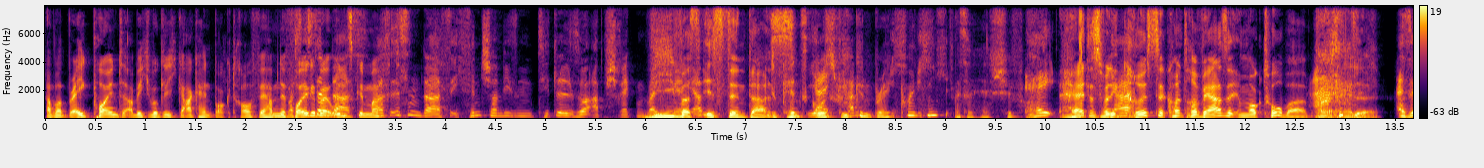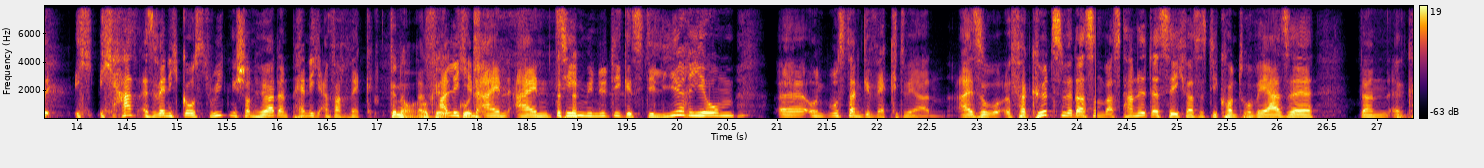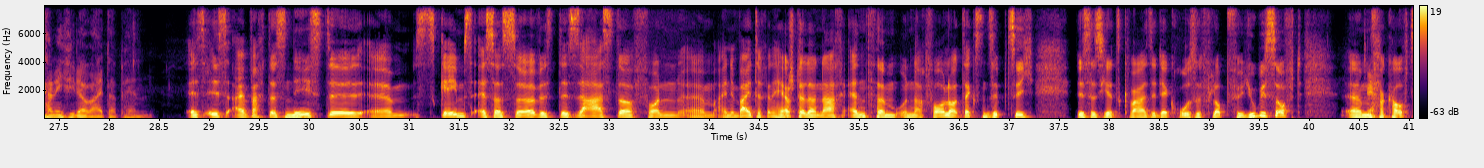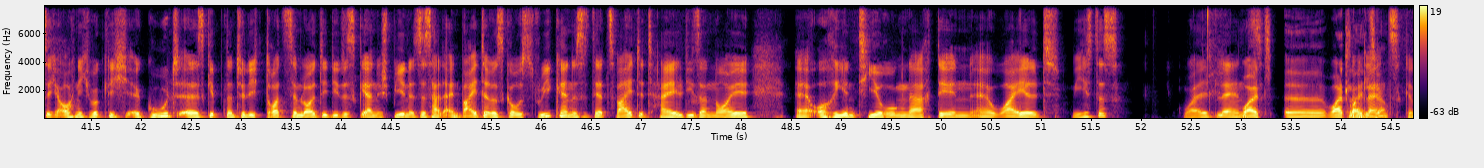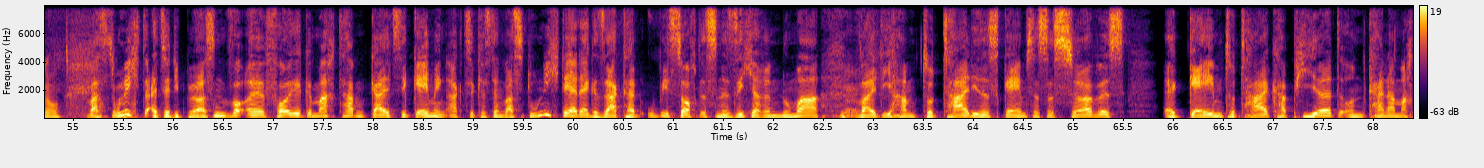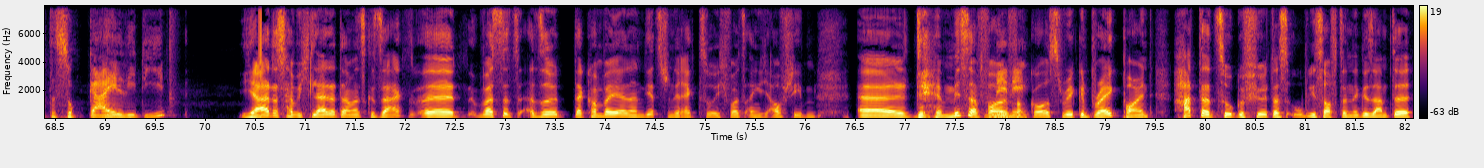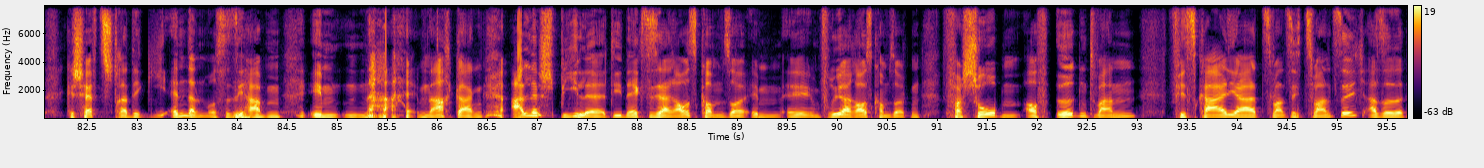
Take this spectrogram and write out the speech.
Aber Breakpoint habe ich wirklich gar keinen Bock drauf. Wir haben eine was Folge bei das? uns gemacht. Was ist denn das? Ich finde schon diesen Titel so abschreckend. Wie, was ist denn das? Du kennst ja, Ghost Recon Breakpoint ich, nicht? Also Herr Schiffer. Hey, Hä, das war ja. die größte Kontroverse im Oktober. Ach, also ich, ich hasse, also wenn ich Ghost Recon schon höre, dann penne ich einfach weg. Genau, Dann okay, falle ich gut. in ein, ein zehnminütiges Delirium äh, und muss dann geweckt werden. Also äh, verkürzen wir das, um was handelt es sich, was ist die Kontroverse, dann äh, kann ich wieder weiter pennen. Es ist einfach das nächste ähm, Games as a Service Desaster von ähm, einem weiteren Hersteller. Nach Anthem und nach Fallout 76 ist es jetzt quasi der große Flop für Ubisoft. Ähm, ja. Verkauft sich auch nicht wirklich äh, gut. Es gibt natürlich trotzdem Leute, die das gerne spielen. Es ist halt ein weiteres Ghost Recon. Es ist der zweite Teil dieser Neuorientierung äh, nach den äh, Wild, wie hieß das? Wildlands. Wild, äh, Wildlands, Wildlands ja. genau. Warst du nicht, als wir die Börsenfolge gemacht haben, geilste Gaming-Aktie, Christian, warst du nicht der, der gesagt hat, Ubisoft ist eine sichere Nummer, weil die haben total dieses Games as a Service äh, Game total kapiert und keiner macht das so geil wie die? Ja, das habe ich leider damals gesagt. Äh, was das, also da kommen wir ja dann jetzt schon direkt zu, ich wollte es eigentlich aufschieben. Äh, der Misserfolg nee, nee. von Ghost Recon Breakpoint hat dazu geführt, dass Ubisoft seine gesamte Geschäftsstrategie ändern musste. Sie mhm. haben im, Na im Nachgang alle Spiele, die nächstes Jahr rauskommen soll, im, äh, im Frühjahr rauskommen sollten, verschoben auf irgendwann Fiskaljahr 2020. Also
